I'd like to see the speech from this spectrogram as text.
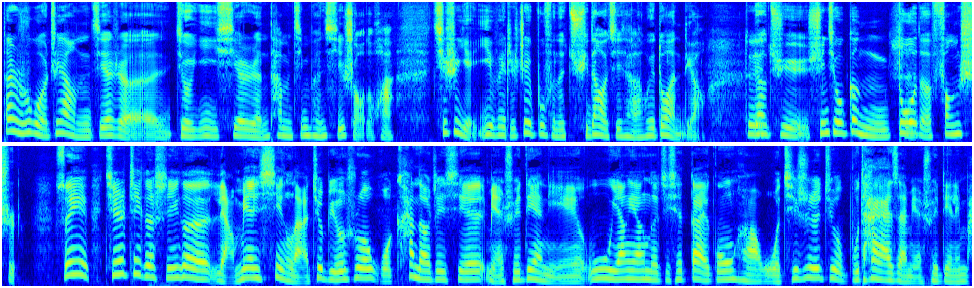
但如果这样接着就一些人他们金盆洗手的话，其实也意味着这部分的渠道接下来会断。断掉，要去寻求更多的方式。所以其实这个是一个两面性啦，就比如说我看到这些免税店里乌乌泱泱的这些代工哈，我其实就不太爱在免税店里买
